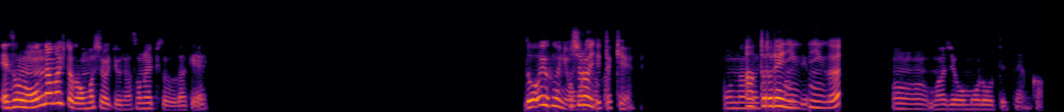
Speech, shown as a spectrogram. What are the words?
え、その女の人が面白いっていうのはそのエピソードだけ？どういうふうに面白いって言ったっけ？女の人トレーニング？うんうん、マジおもろって言ったやんか。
